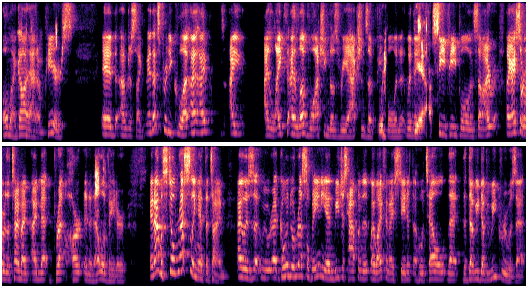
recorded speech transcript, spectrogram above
oh my God, Adam Pearce. and I'm just like, man, that's pretty cool. I I I I like I love watching those reactions of people when when they Yeah. see people and stuff. I like I still remember the time I, I met Bret Hart in an elevator, and I was still wrestling at the time. I was uh, we were going to a WrestleMania, and we just happened to my wife and I stayed at the hotel that the WWE crew was at.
